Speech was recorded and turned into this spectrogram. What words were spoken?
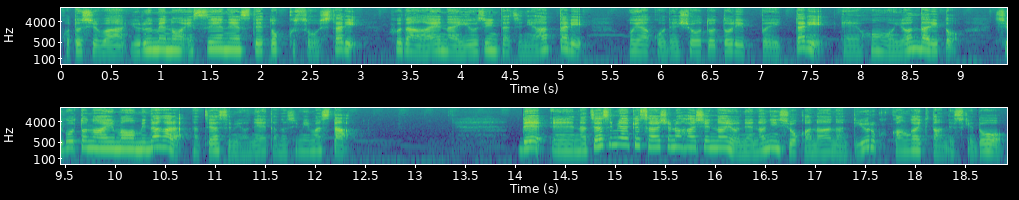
今年は緩めの SNS デトックスをしたり、普段会えない友人たちに会ったり、親子でショートトリップへ行ったり、えー、本を読んだりと、仕事の合間を見ながら夏休みをね、楽しみました。で、えー、夏休み明け最初の配信内容ね、何にしようかななんて夜く考えてたんですけど、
